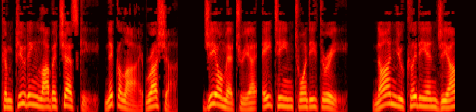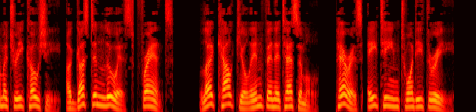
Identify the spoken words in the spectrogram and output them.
Computing Lobachevsky, Nikolai Russia. Geometria, 1823. Non-Euclidean geometry Cauchy, Augustin Louis France. Le calcul infinitésimal. Paris, 1823.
